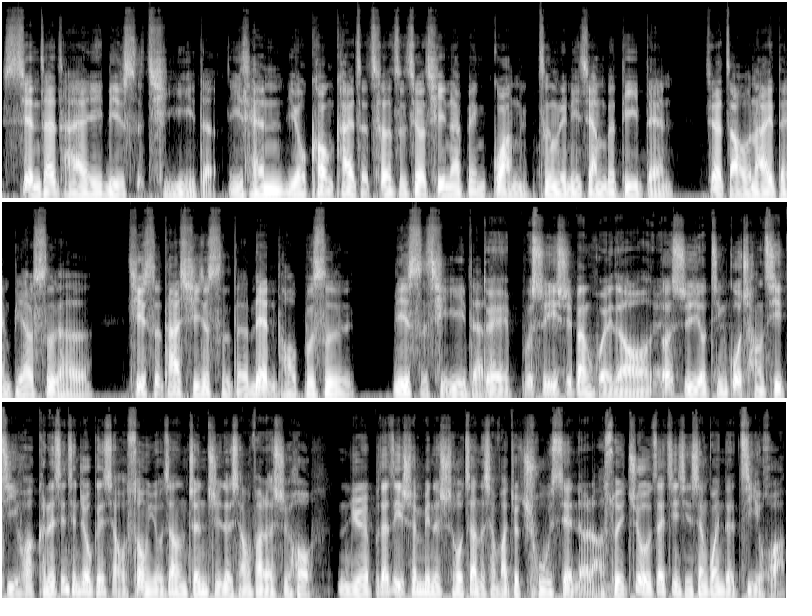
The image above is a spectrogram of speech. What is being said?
现在才临时起意的，以前有空开着车子就去那边逛，正如你讲的地点，就要找哪一点比较适合。其实他寻死的念头不是。临时起意的，对，不是一时半会的哦，而是有经过长期计划。可能先前就有跟小宋有这样争执的想法的时候，女儿不在自己身边的时候，这样的想法就出现了啦，所以就有在进行相关的计划。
